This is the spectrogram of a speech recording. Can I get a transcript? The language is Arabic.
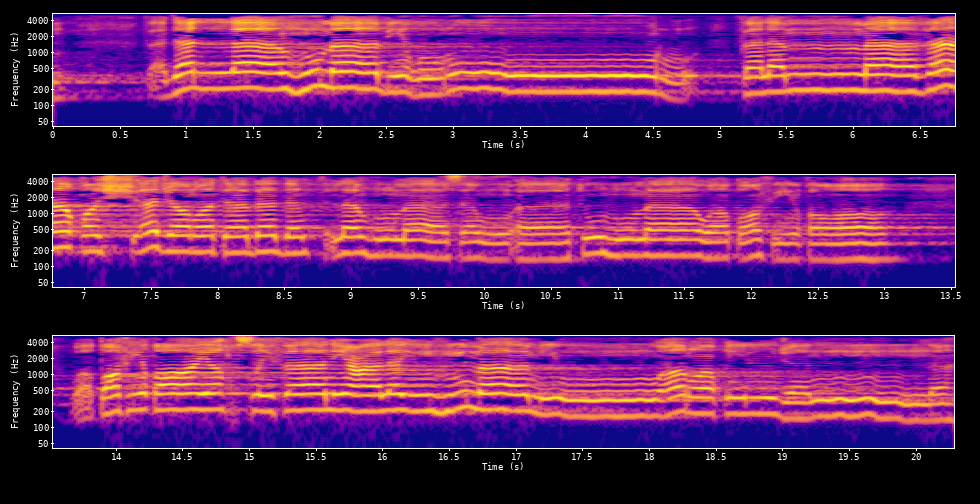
فدلاهما بغرور فلما ذاقا الشجرة بدت لهما سوآتهما وطفقا وطفقا يخصفان عليهما من ورق الجنة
